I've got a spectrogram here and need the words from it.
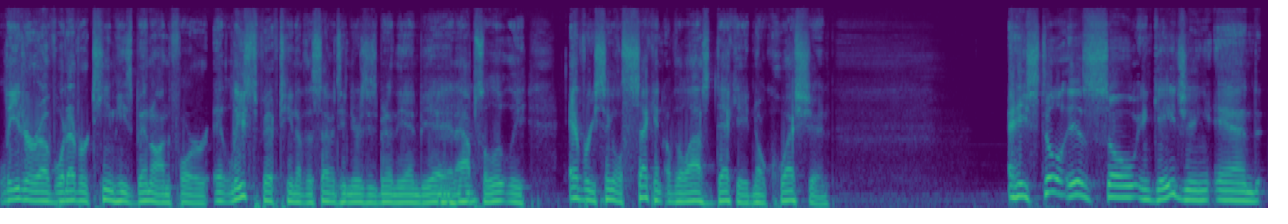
leader of whatever team he's been on for at least 15 of the 17 years he's been in the NBA mm-hmm. and absolutely every single second of the last decade, no question. And he still is so engaging and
